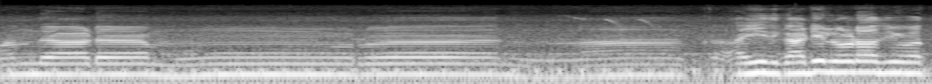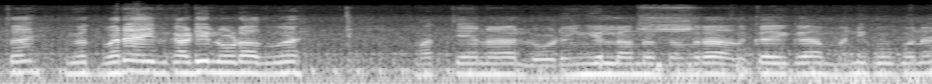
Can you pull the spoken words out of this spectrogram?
ಒಂದೆರಡು ಮೂರು, ನಾಲ್ಕು, ಐದು ಗಾಡಿ ಲೋಡಾದ್ವಿ ಇವತ್ತು. ಇವತ್ತು ಬರೀ ಐದು ಗಾಡಿ ಲೋಡಾದ್ವು ಮತ್ತೇನು ಲೋಡಿಂಗ್ ಇಲ್ಲ ಅಂತಂದ್ರೆ ಅದಕ್ಕೆ ಈಗ ಮನೆಗೆ ಹೋಗೋಣ.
